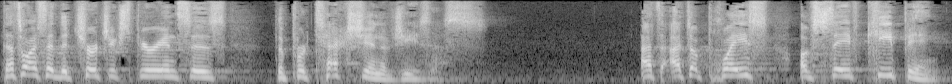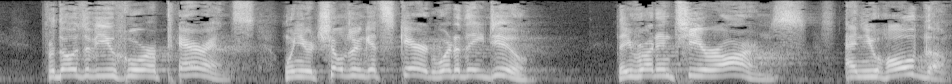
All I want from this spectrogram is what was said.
That's why I said the church experiences the protection of Jesus. That's, that's a place of safekeeping. For those of you who are parents, when your children get scared, what do they do? They run into your arms and you hold them.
